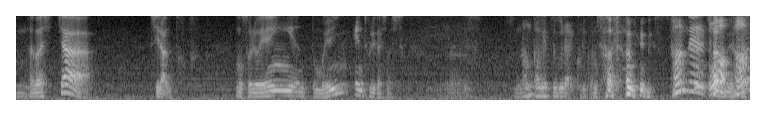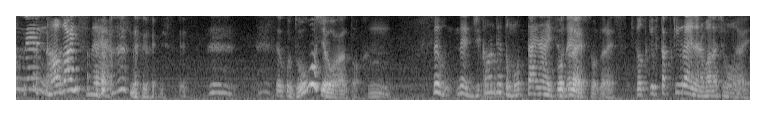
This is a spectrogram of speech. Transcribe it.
うん。話しちゃ知らんともうそれを延々ともう延々と繰り返しました。何ヶ月ぐらい繰り返し？3年です。3年？三お年三年長いっすね、長いですね。でこれどうしようかなと。うん、でもね時間で言うともったいないですよね。もったいないですもったいないです。一月二月ぐらいならまだしも、はい。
